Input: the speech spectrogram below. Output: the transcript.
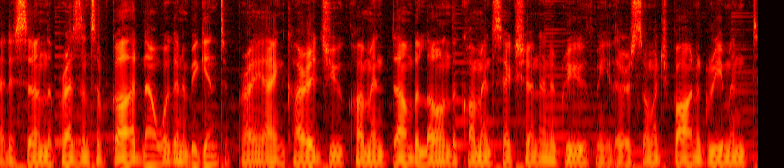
I discern the presence of God. Now we're going to begin to pray. I encourage you, comment down below in the comment section and agree with me. There is so much power in agreement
